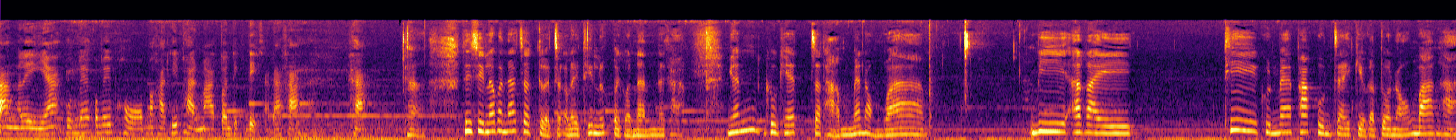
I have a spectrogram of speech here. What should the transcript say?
ตังค์อะไรอย่างเงี้ยคุณแม่ก็ไม่พร้อมอะค่ะที่ผ่านมาตอนเด็กๆนะคะ ค่ะค่ะ จริงๆแล้วมันน่าจะเกิดจากอะไรที่ลึกไปกว่านั้นนะคะ งั้นครูเคสจะถามแม่หน่องว่า มีอะไรที่คุณแม่ภาคภูมิใจเกี่ยวกับตัวน้องบ้างคะ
